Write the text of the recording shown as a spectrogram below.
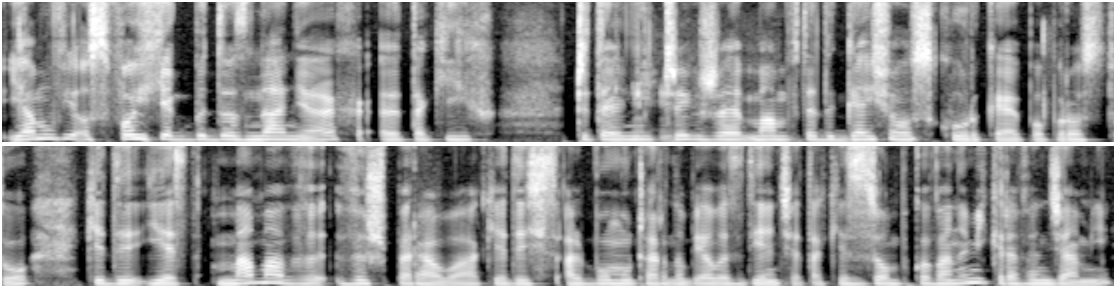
Ja mówię o swoich jakby doznaniach e, takich czytelniczych, Mhm. że mam wtedy gęsią skórkę po prostu, kiedy jest mama wy, kiedyś z albumu czarno-białe zdjęcia, takie z ząbkowanymi krawędziami,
